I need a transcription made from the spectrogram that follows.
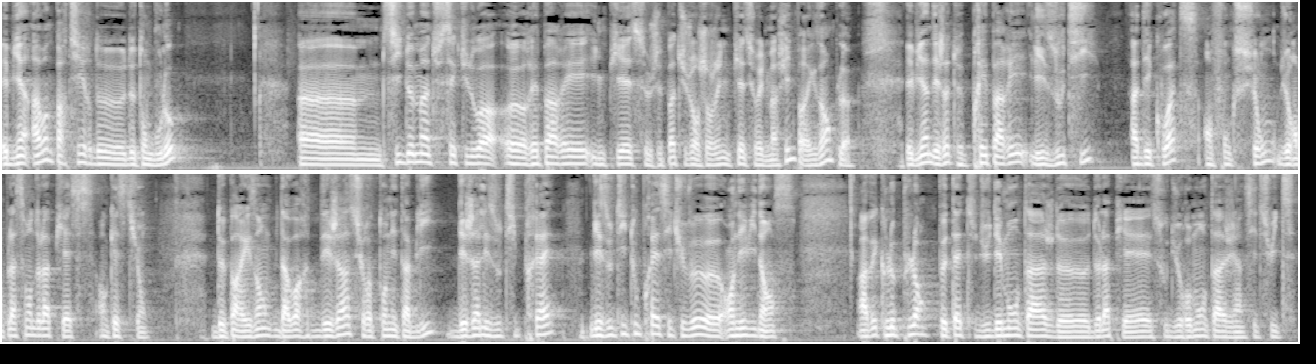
Eh bien, avant de partir de, ton boulot, euh, si demain tu sais que tu dois euh, réparer une pièce, je sais pas, tu dois changer une pièce sur une machine par exemple, eh bien déjà te préparer les outils adéquats en fonction du remplacement de la pièce en question. De par exemple d'avoir déjà sur ton établi déjà les outils prêts, les outils tout prêts si tu veux euh, en évidence, avec le plan peut-être du démontage de, de la pièce ou du remontage et ainsi de suite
